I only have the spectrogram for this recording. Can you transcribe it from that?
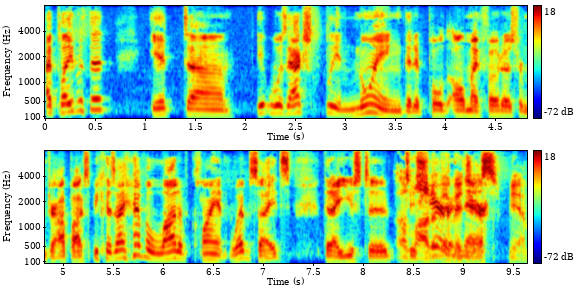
I played with it. It um, it was actually annoying that it pulled all my photos from Dropbox because I have a lot of client websites that I used to, a to lot share of in there. images. Yeah.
